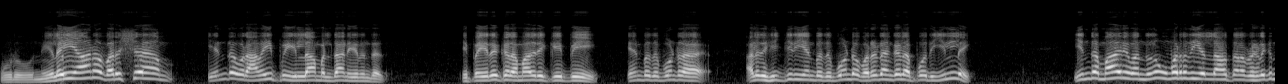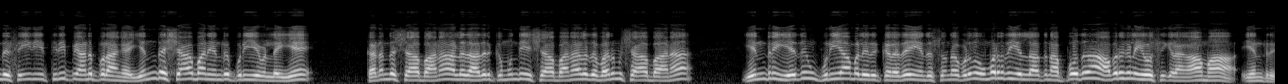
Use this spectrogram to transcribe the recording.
ஒரு நிலையான வருஷம் என்ற ஒரு அமைப்பு இல்லாமல் தான் இருந்தது. இப்போ இருக்கிற மாதிரி கிபி என்பது போன்ற அல்லது ஹிஜ்ரி என்பது போன்ற வருடங்கள் அப்போது இல்லை. இந்த மாதிரி வந்ததும் உமரதி அல்லாஹான் அவர்களுக்கு இந்த செய்தியை திருப்பி அனுப்புகிறாங்க எந்த ஷாபான் என்று புரியவில்லையே. கடந்த ஷாபானா அல்லது அதற்கு முந்தைய ஷாபானா அல்லது வரும் ஷாபானா என்று எதுவும் புரியாமல் இருக்கிறதே என்று சொன்ன பொழுது உமரதி அல்லாத்தன் அப்போதுதான் அவர்களை யோசிக்கிறாங்க. ஆமா என்று.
